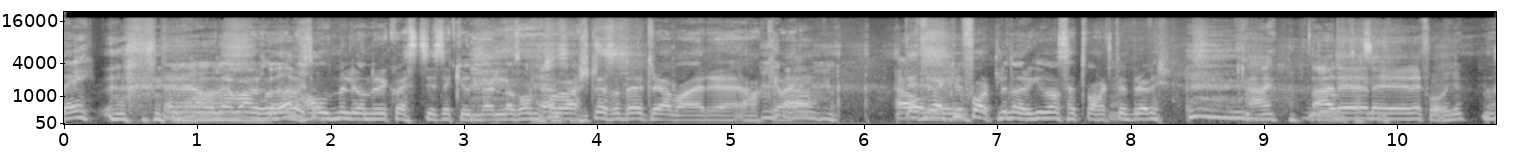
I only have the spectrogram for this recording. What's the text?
Day. Ja. og det var sånn en halv million requests i sekundet eller noe sånt på det verste, så det tror jeg var eh, hakket verre. Det tror jeg ikke vi får til i Norge, uansett hvor hardt vi prøver. Nei, nei det, det, det får vi ikke.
